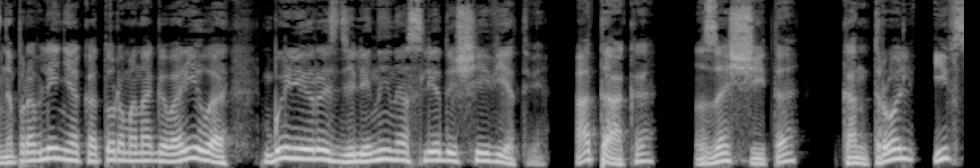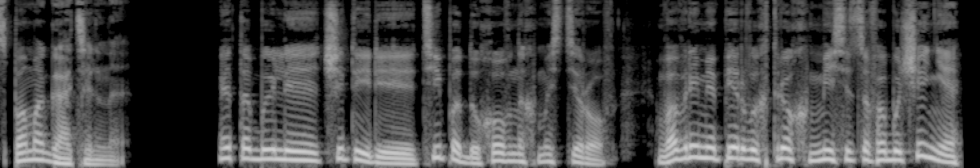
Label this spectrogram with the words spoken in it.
Направления, о котором она говорила, были разделены на следующие ветви. Атака, защита, контроль и вспомогательная. Это были четыре типа духовных мастеров – во время первых трех месяцев обучения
